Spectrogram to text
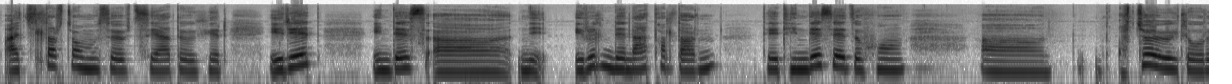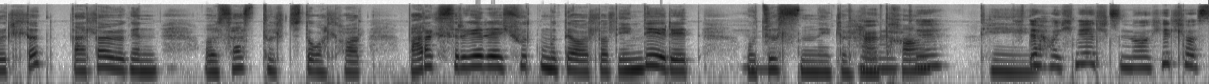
ажил байгаа хүмүүсийн хувьд яадаг вэ гэхээр ирээд эндээс эрүүл мэндийн даатгалд орно. Тэгээ тэндээсээ зөвхөн 30% л өрөлдөд 70% нь улсаас төлцдөг болохоор бараг эсрэгээрээ шүд мүдээ бол эндээ ирээд үзүүлсэн илүү хямдхан. Тийм. Гэтэ яг ихний хэлсэн нөгөө хэл ус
